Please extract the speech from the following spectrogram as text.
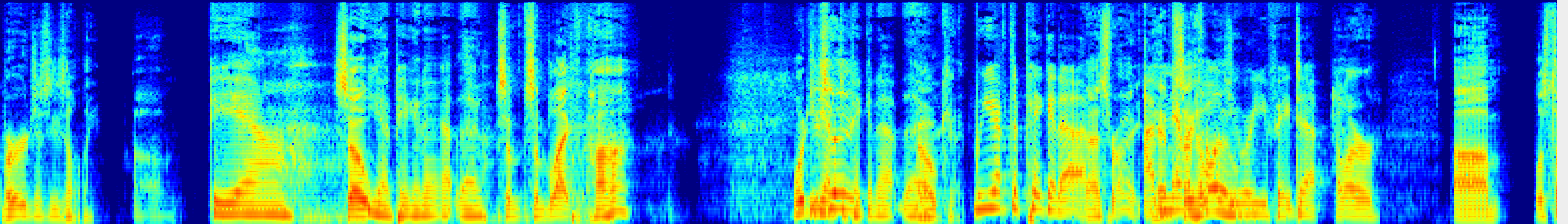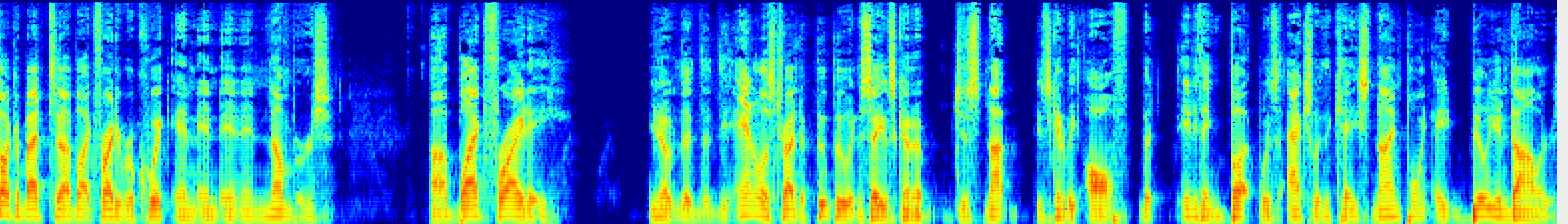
Emergencies only. Um, yeah. so You got to pick it up, though. some some black, huh? What'd You, you, have say? to pick it up, though. Okay. Well, you have to pick it up. That's right. You I've never called hello. you where you picked up. Hello. Um, let's talk about uh, Black Friday real quick and in, in, in numbers. Uh, Black Friday, you know, the, the, the analysts tried to poo poo it and say it's going to just not, it's going to be off, but anything but was actually the case. $9.8 billion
